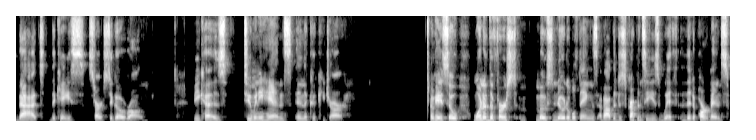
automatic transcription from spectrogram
that the case starts to go wrong because too many hands in the cookie jar. Okay, so one of the first most notable things about the discrepancies with the departments,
